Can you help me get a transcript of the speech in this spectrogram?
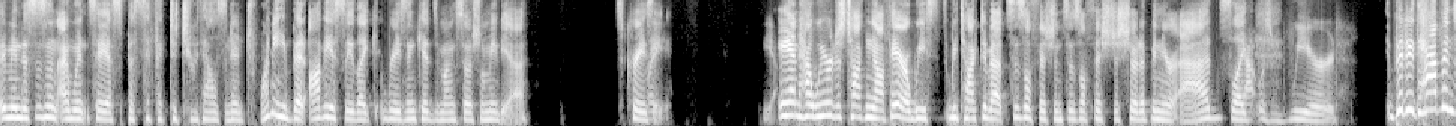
I mean, this isn't, I wouldn't say a specific to 2020, but obviously, like, raising kids among social media. It's crazy. Right. Yeah. And how we were just talking off air, we we talked about sizzlefish, and sizzlefish just showed up in your ads, like. that was weird But it happens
